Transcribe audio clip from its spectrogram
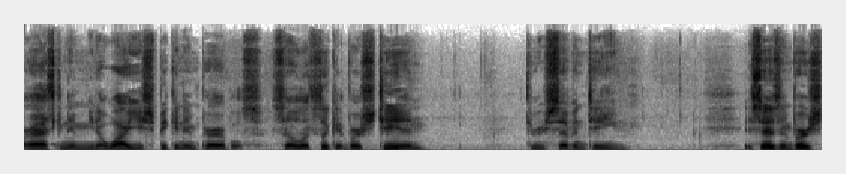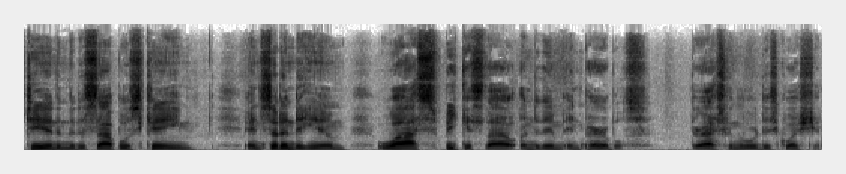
are asking him, you know, why are you speaking in parables? So let's look at verse 10 through 17. It says in verse 10 And the disciples came and said unto him, Why speakest thou unto them in parables? They're asking the Lord this question.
